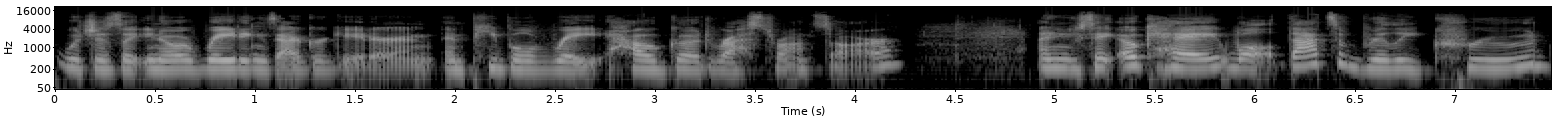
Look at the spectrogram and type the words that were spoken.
which is a, you know, a ratings aggregator and, and people rate how good restaurants are. And you say, okay, well, that's a really crude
